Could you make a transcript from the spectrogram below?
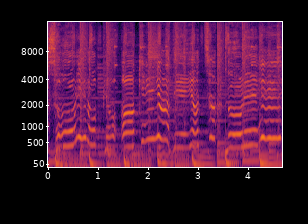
소리 높여 어기야 디어 쳐 노래에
